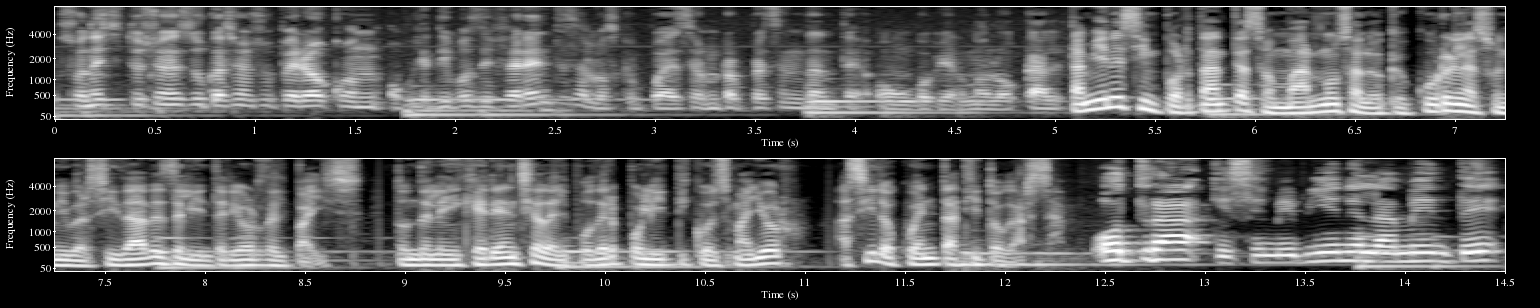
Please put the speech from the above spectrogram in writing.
Son instituciones de educación superior con objetivos diferentes a los que puede ser un representante o un gobierno local. También es importante asomarnos a lo que ocurre en las universidades del interior del país, donde la injerencia del poder político es mayor. Así lo cuenta Tito Garza. Otra que se me viene a la mente,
